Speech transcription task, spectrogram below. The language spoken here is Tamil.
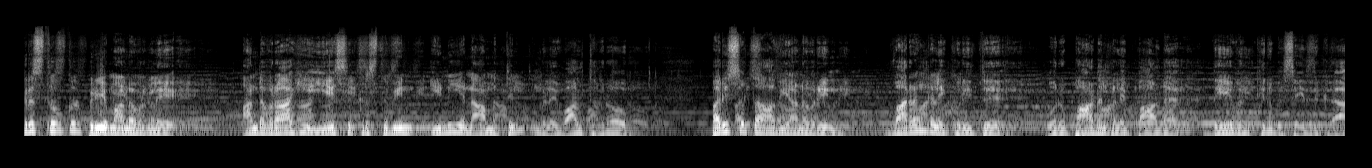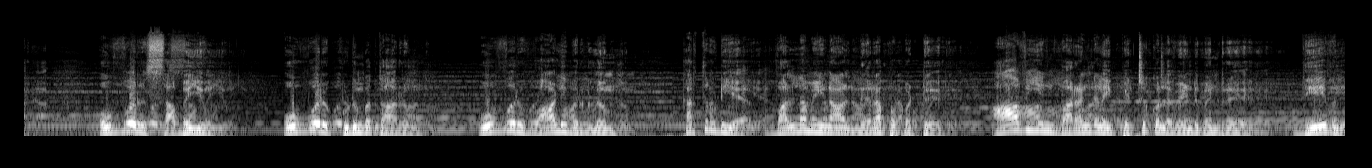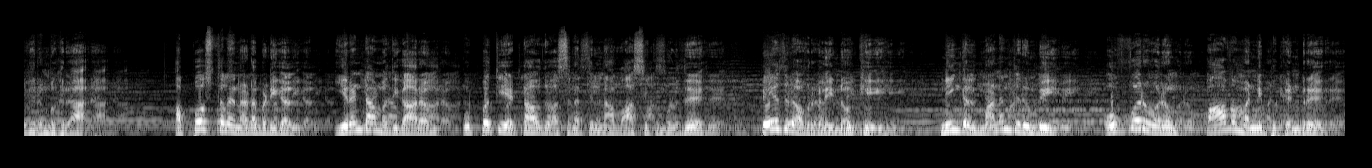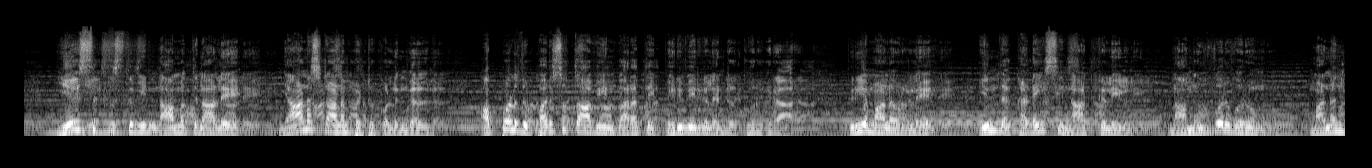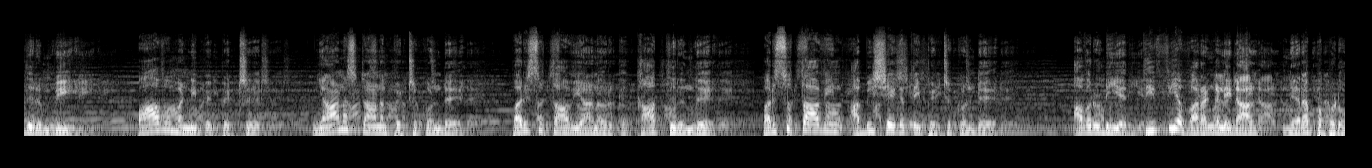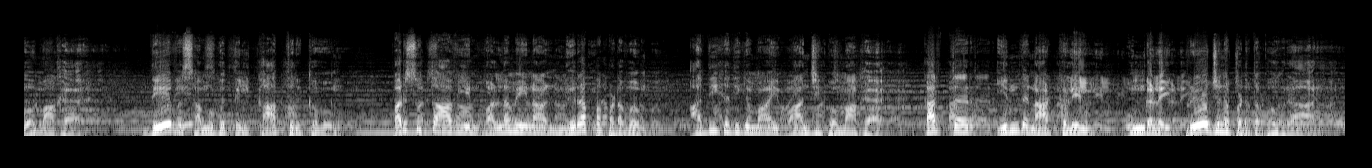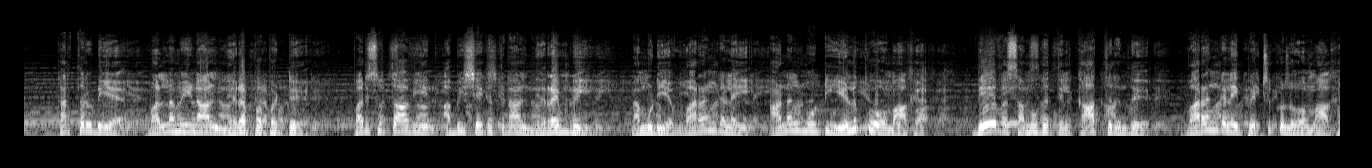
கிறிஸ்துவுக்குள் பிரியமானவர்களே ஆண்டவராகிய இயேசு கிறிஸ்துவின் இனிய நாமத்தில் உங்களை வாழ்த்துகிறோம். பரிசுத்த ஆவியானவரின் வரங்களை குறித்து ஒரு பாடல்களை பாட தேவன் கிருபை செய்திருக்கிறார். ஒவ்வொரு சபையும் ஒவ்வொரு குடும்பத்தாரும் ஒவ்வொரு வாலிபர்களும் கர்த்தருடைய வல்லமையினால் நிரப்பப்பட்டு ஆவியின் வரங்களை பெற்றுக்கொள்ள வேண்டும் என்று தேவன் விரும்புகிறார். அப்போஸ்தல நடபடிகள் இரண்டாம் அதிகாரம் முப்பத்தி எட்டாவது வசனத்தில் நாம் வாசிக்கும் பொழுது பேதுரு அவர்களை நோக்கி நீங்கள் மனம் திரும்பி ஒவ்வொருவரும் பாவ மன்னிப்புக்கென்று இயேசு கிறிஸ்துவின் நாமத்தினாலே ஞானஸ்நானம் பெற்றுக்கொள்ளுங்கள். அப்பொழுது பரிசுத்தாவியின் வரத்தை பெறுவீர்கள் என்று கூறுகிறார். பிரியமானவர்களே இந்த கடைசி நாட்களில் நாம் ஒவ்வொருவரும் மனம் திரும்பி பாவ மன்னிப்பை பெற்று ஞானஸ்நானம் பெற்றுக்கொண்டு பரிசுத்தாவியானவருக்கு காத்திருந்து பரிசுத்தாவின் அபிஷேகத்தை பெற்றுக்கொண்டு அவருடைய திவ்ய வரங்களினால் நிரப்பப்படுவோமாக. தேவ சமூகத்தில் காத்திருக்கவும் பரிசுத்தாவியின் வல்லமையினால் நிரப்பப்படவும் அதிகதிகமாய் வாஞ்சிப்போமாக. கர்த்தர் இந்த நாட்களில் உங்களை பிரயோஜனப்படுத்த போகிறார். கர்த்தருடைய வல்லமையினால் நிரப்பப்பட்டு பரிசுத்தாவியின் அபிஷேகத்தினால் நிரம்பி நம்முடைய வரங்களை அனல் மூட்டி எழுப்புவோமாக. தேவ சமூகத்தில் காத்திருந்து வரங்களை பெற்றுக்கொள்வோமாக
